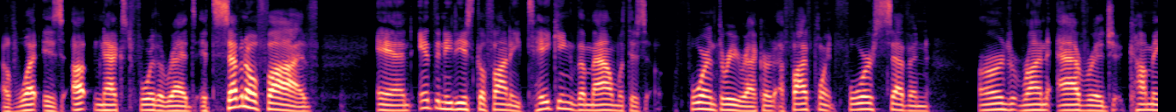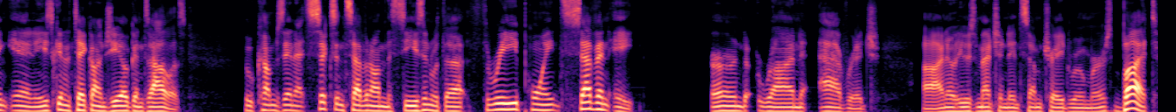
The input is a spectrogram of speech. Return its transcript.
of what is up next for the Reds. It's 7:05 and Anthony DeSclafani taking the mound with his four and three record, a 5.47 earned run average coming in. He's going to take on Gio Gonzalez, who comes in at six and seven on the season with a 3.78 earned run average. Uh, I know he was mentioned in some trade rumors, but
